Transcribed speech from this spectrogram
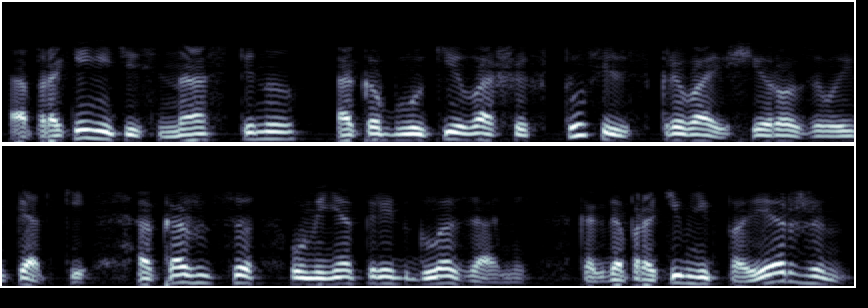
Опрокинетесь на спину, а каблуки ваших туфель, скрывающие розовые пятки, окажутся у меня перед глазами. Когда противник повержен,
